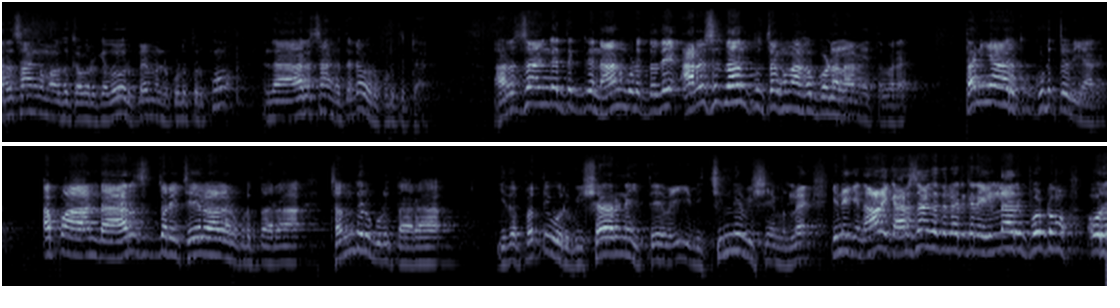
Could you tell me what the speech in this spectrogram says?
அரசாங்கம் அதுக்கு அவருக்கு ஏதோ ஒரு பேமெண்ட் கொடுத்துருக்கும். இந்த அரசாங்கத்திட்ட அவர் கொடுத்துட்டார். அரசாங்கத்துக்கு நான் கொடுத்ததை அரசு தான் புத்தகமாக போடலாமே தவிர தனியாருக்கு கொடுத்தது யார்? அப்போ அந்த அரசு துறை செயலாளர் கொடுத்தாரா? சந்துரு கொடுத்தாரா? இதை பற்றி ஒரு விசாரணை தேவை. இது சின்ன விஷயம் இல்லை. இன்றைக்கி நாளைக்கு அரசாங்கத்தில் இருக்கிற எல்லா ரிப்போர்ட்டும் ஒரு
